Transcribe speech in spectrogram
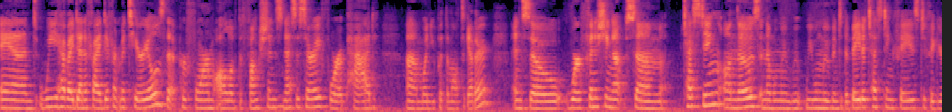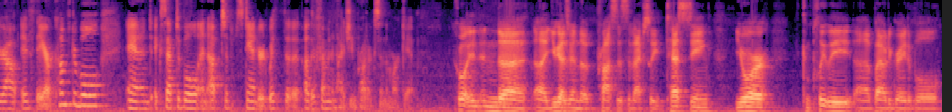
and we have identified different materials that perform all of the functions necessary for a pad um, when you put them all together. And so we're finishing up some testing on those, and then we, we will move into the beta testing phase to figure out if they are comfortable and acceptable and up to standard with the other feminine hygiene products in the market. Cool. And, and uh, uh, you guys are in the process of actually testing your completely uh, biodegradable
